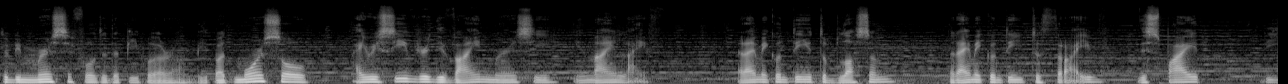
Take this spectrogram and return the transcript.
to be merciful to the people around me, but more so, I receive your divine mercy in my life, that I may continue to blossom, that I may continue to thrive despite the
